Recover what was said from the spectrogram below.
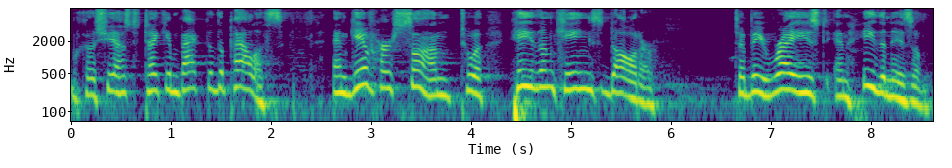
because she has to take him back to the palace and give her son to a heathen king's daughter to be raised in heathenism.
